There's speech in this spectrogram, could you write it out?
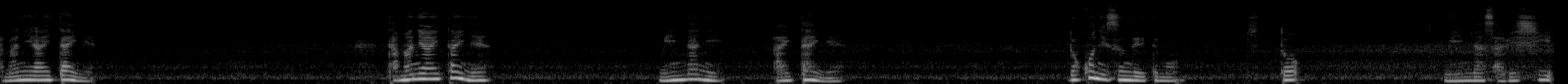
たまに会いたいね。たまに会いたいね。みんなに会いたいね。どこに住んでいてもきっとみんな寂しい。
